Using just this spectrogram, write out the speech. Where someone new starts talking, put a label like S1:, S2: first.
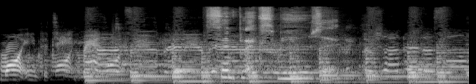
S1: More entertainment.
S2: Simplex Music.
